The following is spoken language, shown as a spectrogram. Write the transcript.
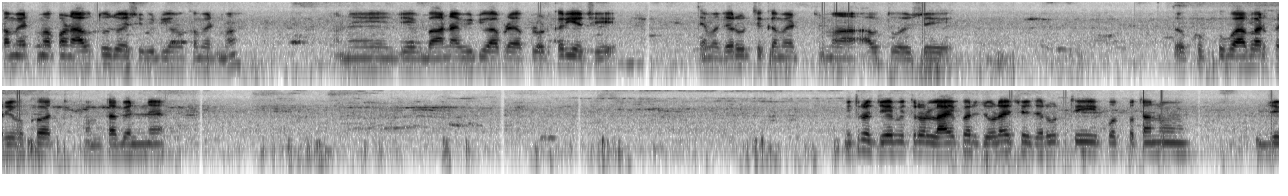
કમેન્ટમાં પણ આવતું જ હોય છે વિડીયોમાં કમેન્ટમાં. અને જે બાના વીડિયો આપણે અપલોડ કરીએ છીએ, તેમાં જરૂરથી કમેન્ટમાં આવતું હોય છે. તો ખૂબ ખૂબ આભાર ફરી વખત મમતાબેનને. મિત્રો, જે મિત્રો લાઈવ પર જોડાય છે, જરૂરથી પોતપોતાનું જે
